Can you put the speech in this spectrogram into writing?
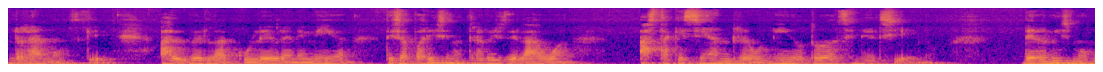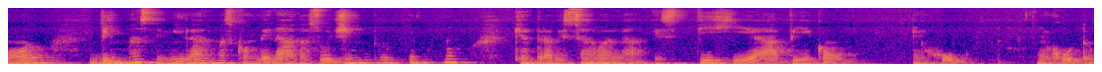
ranas que al ver la culebra enemiga desaparecen a través del agua hasta que se han reunido todas en el cielo. Del mismo modo, vi más de mil almas condenadas huyendo uno que atravesaba la estigia a pie con enjuto.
